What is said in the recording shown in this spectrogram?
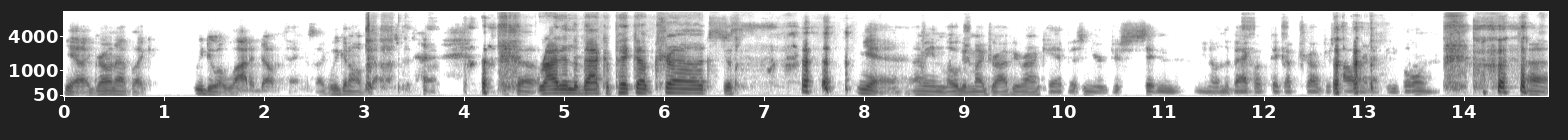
yeah, growing up, like we do a lot of dumb things. Like we can all be honest with that. So, ride in the back of pickup trucks, just. Yeah, I mean, Logan might drive you around campus, and you're just sitting, you know, in the back of a pickup truck, just hollering at people, and uh,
